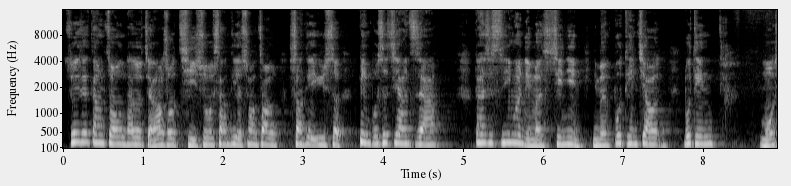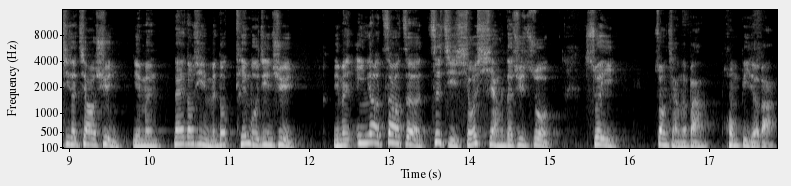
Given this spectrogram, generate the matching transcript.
所以在当中，他就讲到说，起初上帝的创造、上帝的预设，并不是这样子啊，但是是因为你们心硬，你们不听教，不听。摩西的教训，你们那些东西你们都听不进去，你们硬要照着自己所想的去做，所以撞墙了吧，碰壁了吧？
